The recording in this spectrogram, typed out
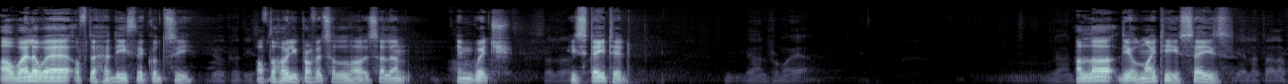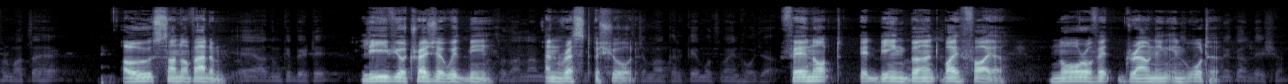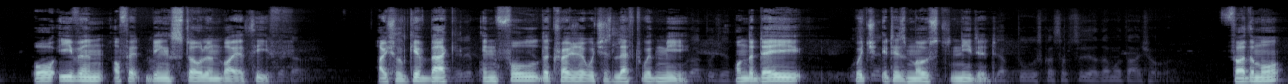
are well aware of the Hadith-e-Qudsi of the Holy Prophet ﷺ, in which he stated, Allah the Almighty says, O son of Adam, leave your treasure with me and rest assured. Fear not it being burnt by fire, nor of it drowning in water, or even of it being stolen by a thief. I shall give back in full the treasure which is left with me on the day which it is most needed. Furthermore,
